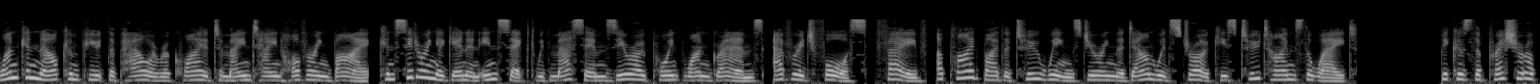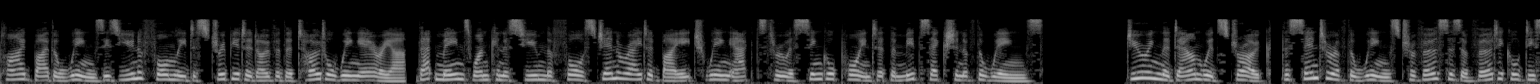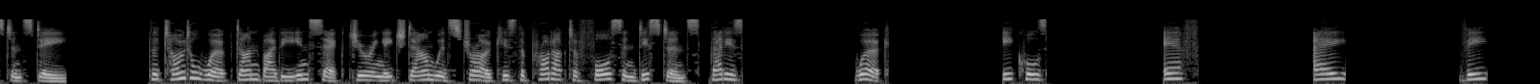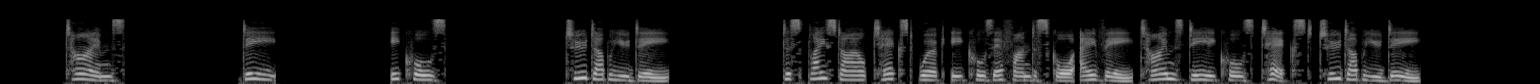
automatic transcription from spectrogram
One can now compute the power required to maintain hovering by, considering again an insect with mass m 0.1 grams, average force, fave, applied by the two wings during the downward stroke is two times the weight. Because the pressure applied by the wings is uniformly distributed over the total wing area, that means one can assume the force generated by each wing acts through a single point at the midsection of the wings. During the downward stroke, the center of the wings traverses a vertical distance d. The total work done by the insect during each downward stroke is the product of force and distance, that is work equals F A V times D equals 2 WD Display style text work equals f underscore av times d equals text 2 wd.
